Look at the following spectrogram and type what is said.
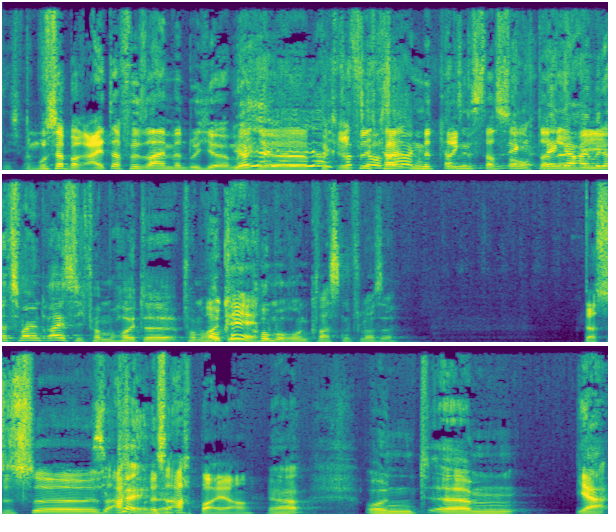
nicht, Du musst ja bereit dafür sein, wenn du hier irgendwelche ja, ja, Begrifflichkeiten mitbringst, dass du auch dann irgendwie... 1,32 Meter vom heute, vom heutigen Okay. Komoron-Quastenflosser. Das ist, äh, ist, okay, ach, ne? ist achtbar, ja. Ja. Und ähm, ja,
